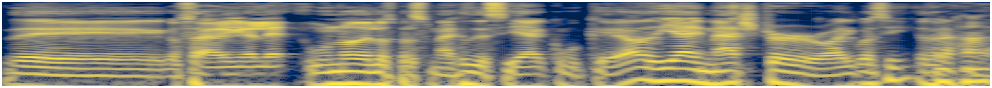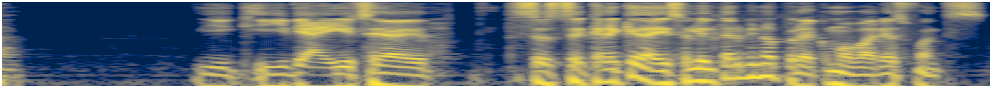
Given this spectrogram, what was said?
de... O sea, uno de los personajes decía como que, oh, yeah, I master o algo así. O sea, Ajá. como- y, y de ahí se, se, se cree que de ahí salió el término, pero hay como varias fuentes.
